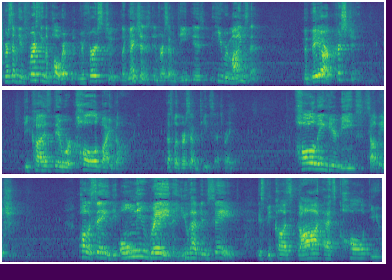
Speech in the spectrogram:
Verse 17, the first thing that Paul re- refers to, like mentions in verse 17, is he reminds them that they are Christian because they were called by God. That's what verse 17 says, right? Calling here means salvation. Paul is saying the only way that you have been saved is because God has called you.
